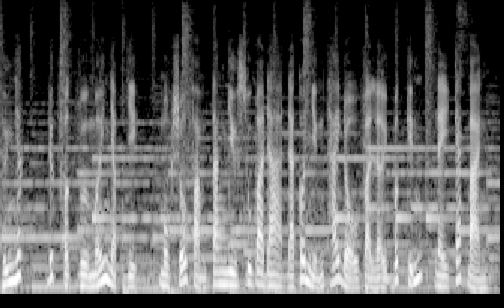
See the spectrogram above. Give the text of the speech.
thứ nhất, Đức Phật vừa mới nhập diệt, một số phạm tăng như Subada đã có những thái độ và lời bất kính. Này các bạn,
